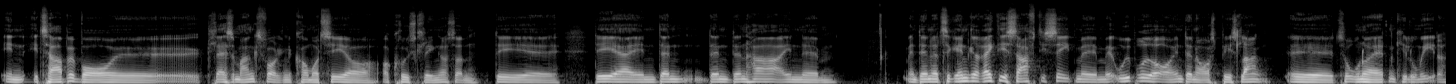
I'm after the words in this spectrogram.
en etape, hvor øh, klassementsfolkene kommer til at, at krydse klinger sådan. Det, øh, det er en, den, den, den har en... Øh, men den er til gengæld rigtig saftig set med, med udbryderøjen. Den er også pisse lang. Øh, 218 kilometer.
